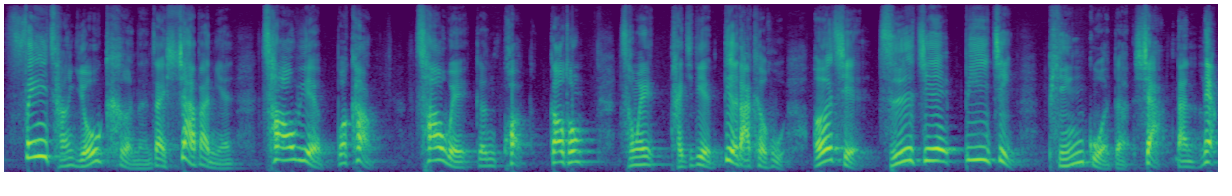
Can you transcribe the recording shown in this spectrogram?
非常有可能在下半年超越 b o c o m、超微跟跨高通，成为台积电第二大客户，而且直接逼近苹果的下单量。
